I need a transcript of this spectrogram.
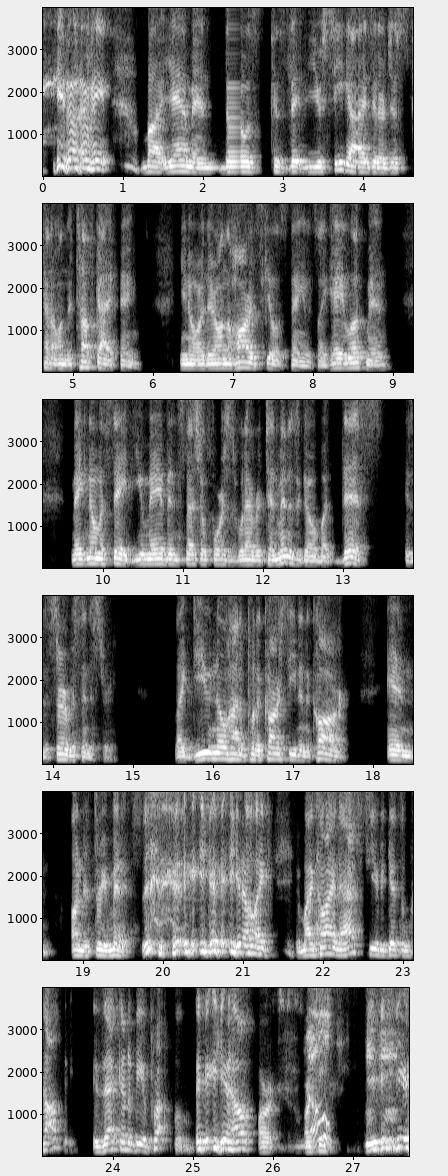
you know what I mean. But yeah, man, those because you see guys that are just kind of on the tough guy thing, you know, or they're on the hard skills thing, and it's like, hey, look, man, make no mistake, you may have been special forces, whatever, 10 minutes ago, but this is a service industry. Like, do you know how to put a car seat in a car in under three minutes? you know, like if my client asks you to get some coffee, is that going to be a problem? you know, or, or no. you,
